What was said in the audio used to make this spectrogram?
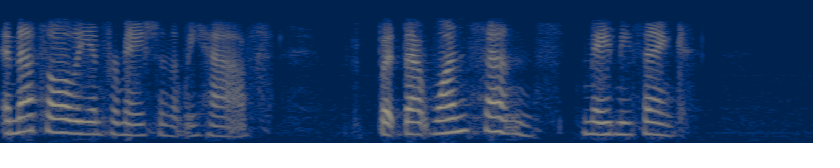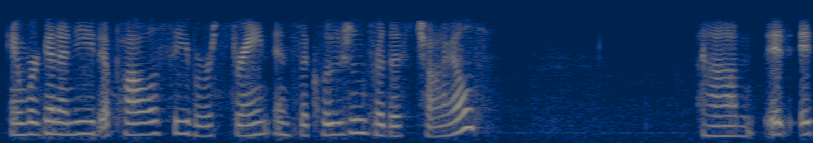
and that's all the information that we have. But that one sentence made me think, and we're going to need a policy of restraint and seclusion for this child? um, it it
